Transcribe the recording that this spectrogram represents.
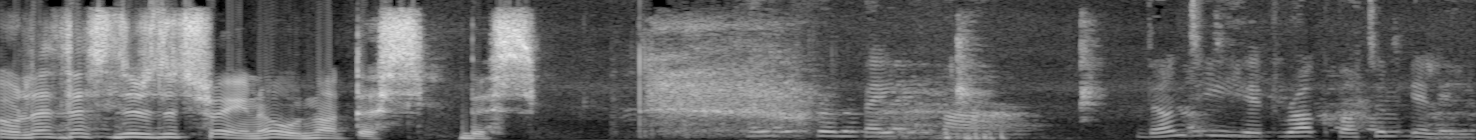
Oh, let, that's there's the train. Oh, not this. This. Cake from Farm. Don't he hit rock bottom illy?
